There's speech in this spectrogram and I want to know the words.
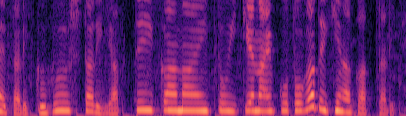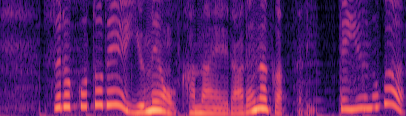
えたり工夫したりやっていかないといけないことができなかったりすることで夢を叶えられなかったりっていうのが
